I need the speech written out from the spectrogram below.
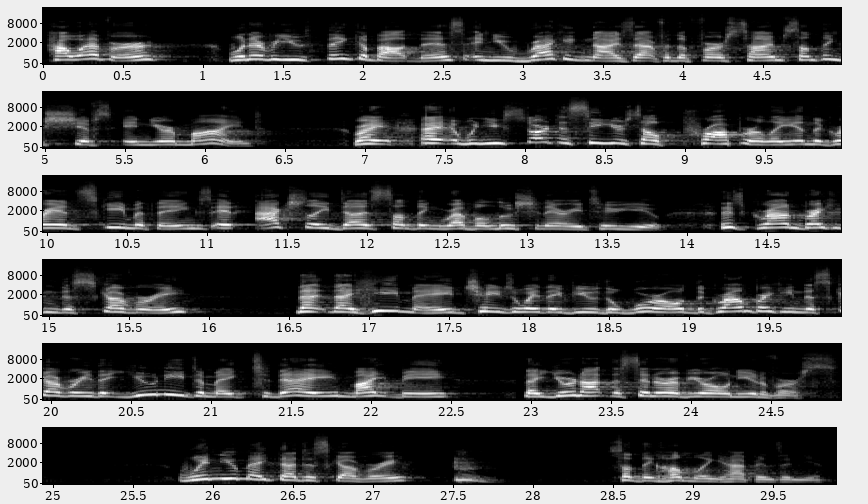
However, whenever you think about this and you recognize that for the first time, something shifts in your mind right? Eh, when you start to see yourself properly in the grand scheme of things, it actually does something revolutionary to you. This groundbreaking discovery that, that he made changed the way they view the world. The groundbreaking discovery that you need to make today might be that you're not the center of your own universe. When you make that discovery, something humbling happens in you.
